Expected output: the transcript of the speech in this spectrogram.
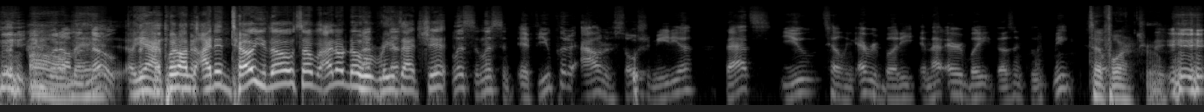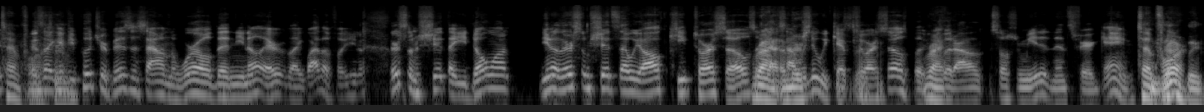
you put Oh, on the note. Uh, yeah, I put on. I didn't tell you though, so I don't know who That- reads that's- that shit. Listen, listen. If you put it out in social media, that's you telling everybody, and that everybody does include me. Ten So, four. True. it's 10 for like if you put your business out in the world, then you know, every, like why the fuck, you know, there's some shit that you don't want. You know, there's some shits that we all keep to ourselves, and Right, that's and how we do. We kept to ourselves, but Right. you put out social media, then it's fair game. Ten four. Exactly.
